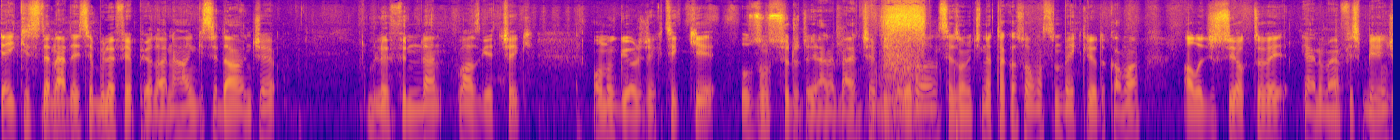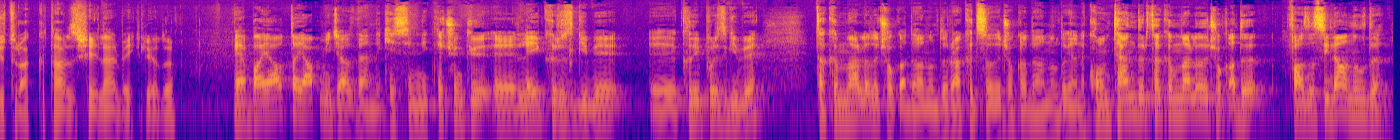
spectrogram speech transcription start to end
ya ikisi de neredeyse blöf yapıyordu. Hani hangisi daha önce blöfünden vazgeçecek onu görecektik ki uzun sürdü yani bence biz Iguodala'nın sezon içinde takas olmasını bekliyorduk ama alıcısı yoktu ve yani Memphis birinci tur hakkı tarzı şeyler bekliyordu. Veya buyout da yapmayacağız dendi kesinlikle. Çünkü e, Lakers gibi, e, Clippers gibi takımlarla da çok adı anıldı. Rockets'la da çok adı anıldı. Yani contender takımlarla da çok adı fazlasıyla anıldı.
